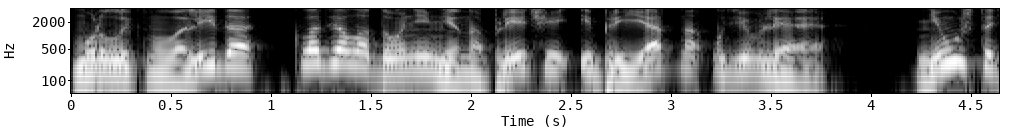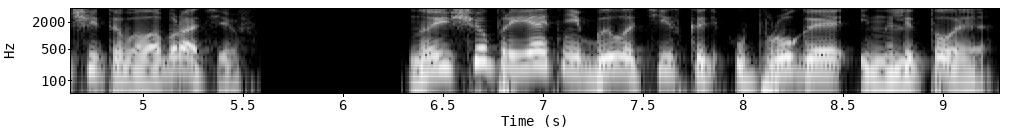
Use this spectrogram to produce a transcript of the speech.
Мурлыкнула Лида, кладя ладони мне на плечи и приятно удивляя. Неужто читывала братьев? Но еще приятней было тискать упругое и налитое.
